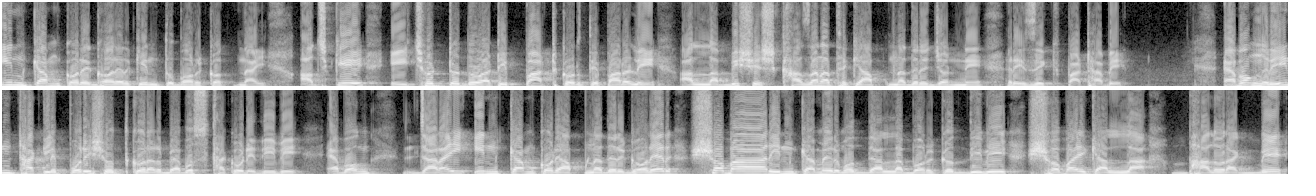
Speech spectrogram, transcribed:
ইনকাম করে ঘরের কিন্তু বরকত নাই। আজকে এই ছোট্ট দোয়াটি পাঠ করতে পারলে আল্লাহ বিশেষ খাজানা থেকে আপনাদের জন্যে রিজিক পাঠাবে। এবং ঋণ থাকলে পরিশোধ করার ব্যবস্থা করে দিবে। এবং যারাই ইনকাম করে আপনাদের ঘরের, সবার ইনকামের মধ্যে আল্লাহ বরকত দিবে। সবাইকে আল্লাহ ভালো রাখবে,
